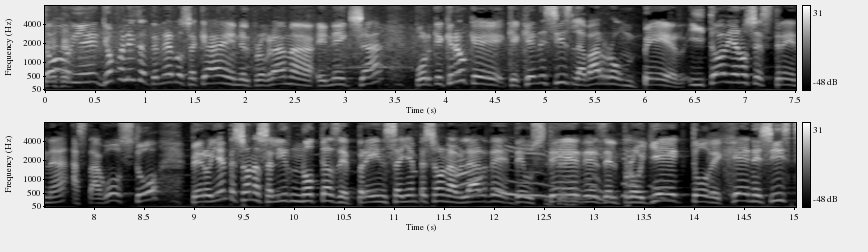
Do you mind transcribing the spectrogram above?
Todo bien, yo feliz de tenerlos acá en el programa en Exa, porque creo que, que Génesis la va a romper y todavía no se estrena hasta agosto, pero ya empezaron a salir notas de prensa, ya empezaron a hablar de, de ustedes, del proyecto de Génesis,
